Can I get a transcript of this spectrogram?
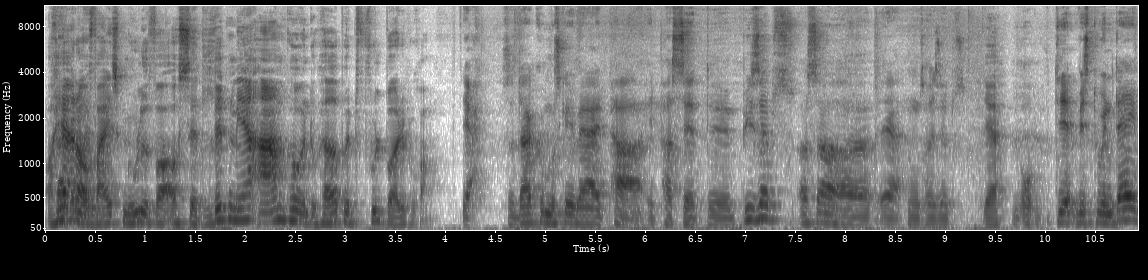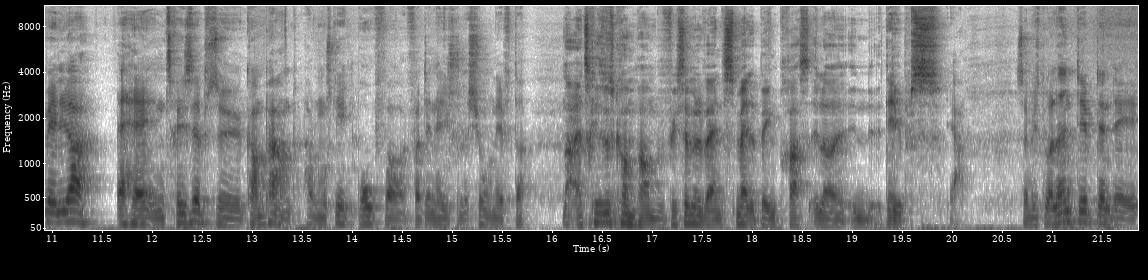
Og her er der jo faktisk mulighed for at sætte lidt mere arme på, end du havde på et full body program. Så der kunne måske være et par, et par sæt øh, biceps, og så øh, ja, nogle triceps. Ja, Hvor- Det, hvis du en dag vælger at have en triceps øh, compound, har du måske ikke brug for, for den her isolation efter. Nej, en triceps compound vil fx være en smal bænkpres eller en Dip. dips. Ja. Så hvis du har lavet en dip den dag,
